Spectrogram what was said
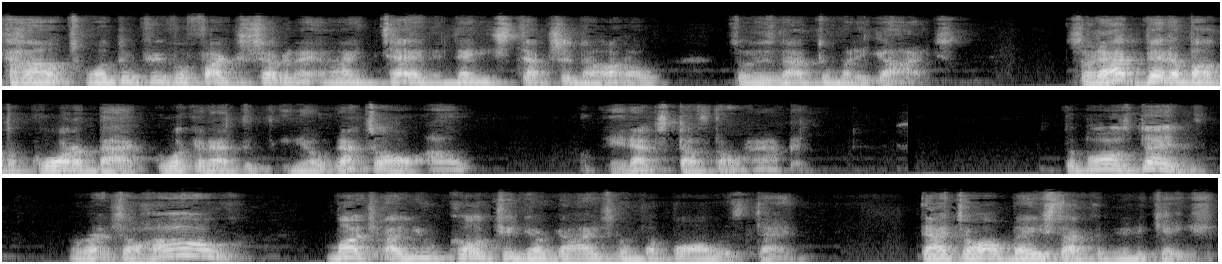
counts one, two, three, four, five, six, seven, eight, nine, ten, and then he steps in the huddle. So there's not too many guys. So that bit about the quarterback looking at the, you know, that's all out. Okay, that stuff don't happen. The ball's dead. All right. So how much are you coaching your guys when the ball is dead? That's all based on communication.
